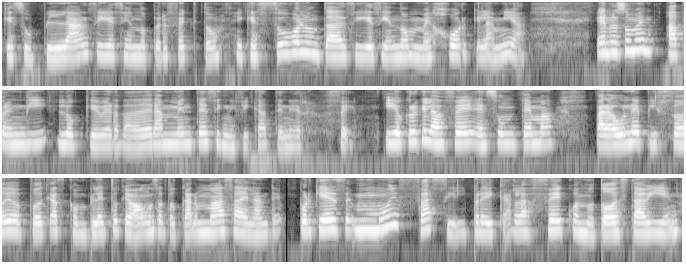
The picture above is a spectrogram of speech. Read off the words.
que su plan sigue siendo perfecto y que su voluntad sigue siendo mejor que la mía. En resumen, aprendí lo que verdaderamente significa tener fe. Y yo creo que la fe es un tema para un episodio de podcast completo que vamos a tocar más adelante, porque es muy fácil predicar la fe cuando todo está bien,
